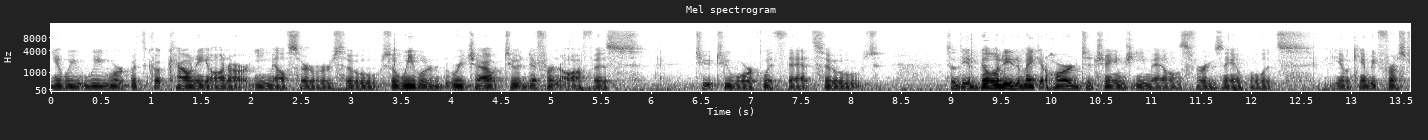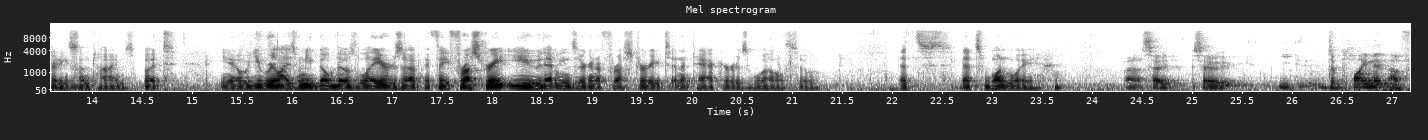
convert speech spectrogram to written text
you know, we, we work with Cook County on our email servers, so so we would reach out to a different office to to work with that. So so the ability to make it hard to change emails, for example, it's you know can be frustrating mm-hmm. sometimes, but you know you realize when you build those layers up, if they frustrate you, that means they're going to frustrate an attacker as well. So that's that's one way. Well, so so deployment of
